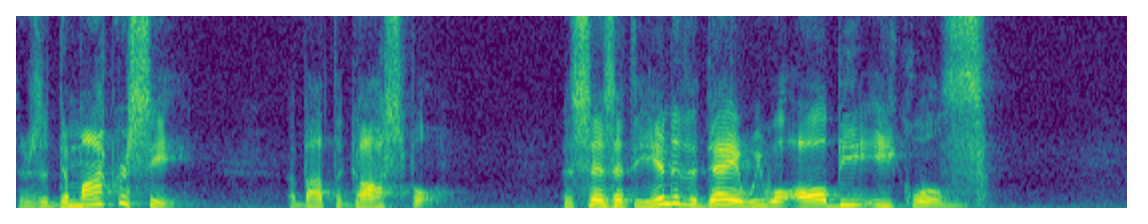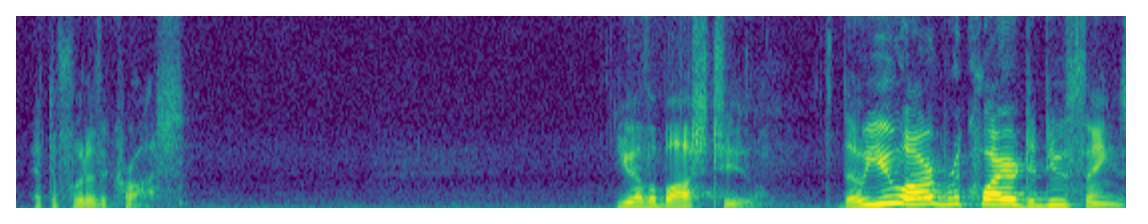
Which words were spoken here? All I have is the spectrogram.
There's a democracy about the gospel that says at the end of the day, we will all be equals at the foot of the cross. You have a boss too. Though you are required to do things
